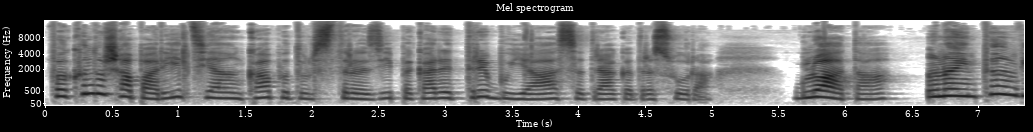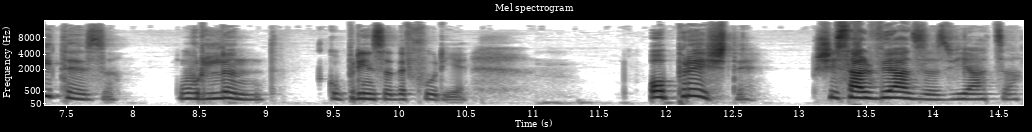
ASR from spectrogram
făcându-și apariția în capătul străzii pe care trebuia să treacă trăsura. Gloata înaintă în viteză, urlând, cuprinsă de furie. Oprește și salvează-ți viața.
